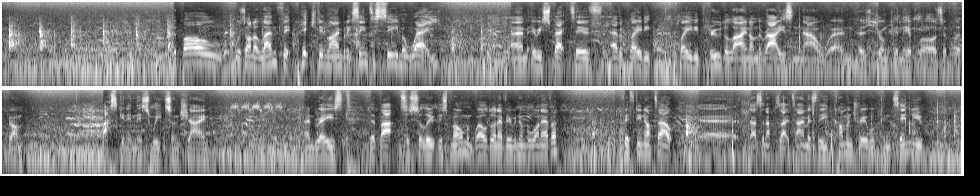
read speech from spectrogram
The ball was on a length, it pitched in line, but it seemed to seam away. Um, irrespective, ever played it played it through the line on the rise and now and has drunk in the applause of the throng basking in this week's sunshine and raised the bat to salute this moment. Well done, every number one ever. 50 not out. That's an apposite time as the commentary will continue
